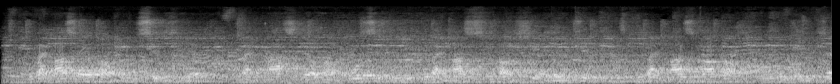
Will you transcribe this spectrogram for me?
五百八十二号林世杰，五百八十六号郭世仪，五百八十七号谢文俊，五百八十八号吴炳生。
